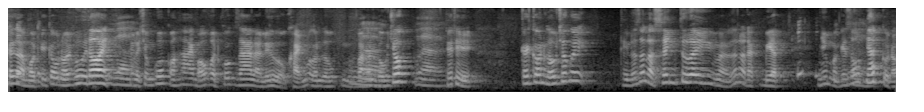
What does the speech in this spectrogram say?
tức là một cái câu nói vui thôi. Vâng. nhưng mà Trung Quốc có hai báu vật quốc gia là Lưu Hữu Khánh và con gấu và con Vâng. gấu trúc. Vâng. Thế thì cái con gấu trúc ấy thì nó rất là xinh tươi và rất là đặc biệt. Nhưng mà cái dốt nhất của nó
